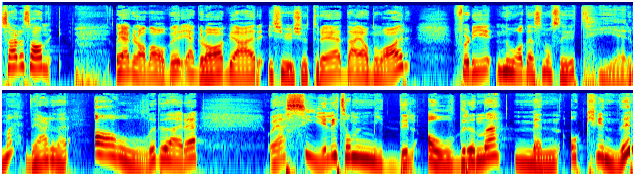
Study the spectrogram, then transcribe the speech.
så er det sånn Og jeg er glad det er over. Jeg er glad vi er i 2023. Det er januar. Fordi noe av det som også irriterer meg, det er det der alle de derre Og jeg sier litt sånn middelaldrende menn og kvinner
